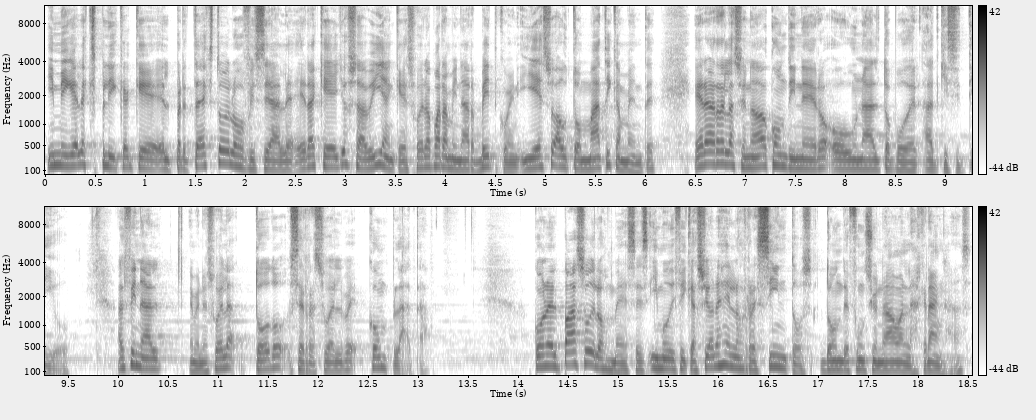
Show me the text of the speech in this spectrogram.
Y Miguel explica que el pretexto de los oficiales era que ellos sabían que eso era para minar Bitcoin y eso automáticamente era relacionado con dinero o un alto poder adquisitivo. Al final, en Venezuela todo se resuelve con plata. Con el paso de los meses y modificaciones en los recintos donde funcionaban las granjas,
